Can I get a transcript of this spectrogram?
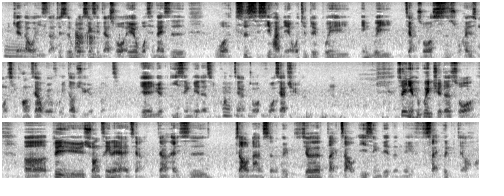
你 get 到我意思啊？就是我有信心讲说，因为我现在是我是喜欢你，我绝对不会因为讲说世俗还是什么情况下，我又回到去原本也原异性恋的情况这样做活下去。嗯所以你会不会觉得说，呃，对于双性恋来讲，这样还是找男生会，就是来找异性恋的那一赛会比较好？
